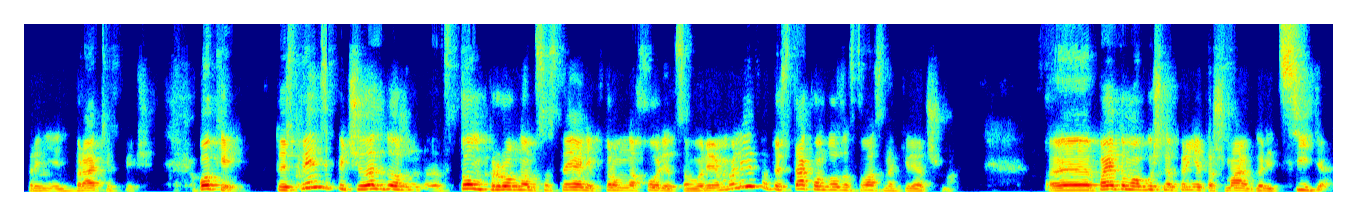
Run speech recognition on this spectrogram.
принять, брать их вещи. Окей. То есть, в принципе, человек должен в том природном состоянии, в котором находится во время молитвы, то есть так он должен оставаться на кирят шма. Э, поэтому обычно принято шма говорить сидя.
